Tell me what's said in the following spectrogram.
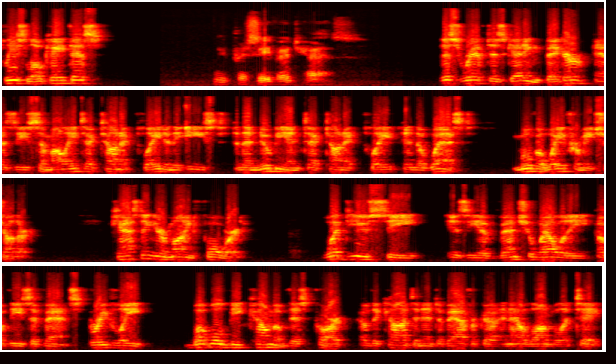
Please locate this. We perceive it, yes. This rift is getting bigger as the Somali tectonic plate in the east and the Nubian tectonic plate in the west move away from each other. Casting your mind forward, what do you see is the eventuality of these events? Briefly, what will become of this part of the continent of Africa and how long will it take?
